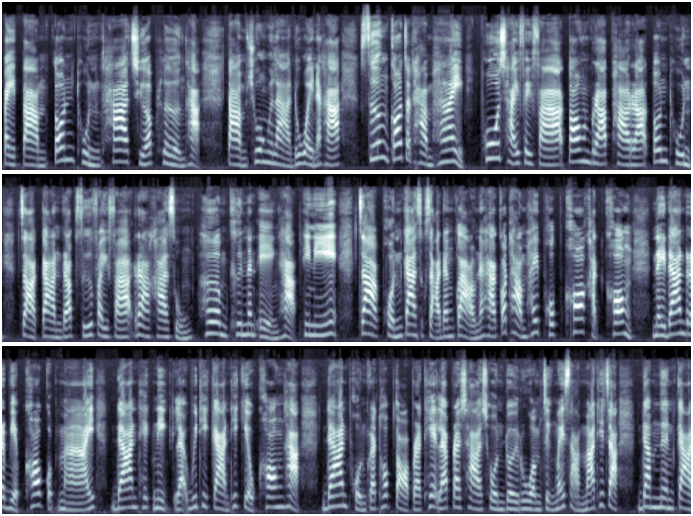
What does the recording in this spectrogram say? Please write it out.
ไปตามต้นทุนค่าเชื้อเพลิงค่ะ ตามช่วงเวลาด้วยนะคะ ซึ่งก็จะทำให้ผู้ใช้ไฟฟ้าต้องรับภาระต้นทุนจากการรับซื้อไฟฟ้าราคาสูงเพิ่มขึ้นนั่นเองค่ะ ทีนี้จากผลการศึกษาดังกล่าวนะคะ ก็ทำให้พบข้อขัดข้องในด้านระเบียบข้อกฎหมาย ด้านเทคนิคและวิธีการที่เกี่ยวข้องค่ะ ด้านผลกระทบต่อประเทศและประชาชนโดยรวมจึงไม่สามารถที่จะดำเนินการ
